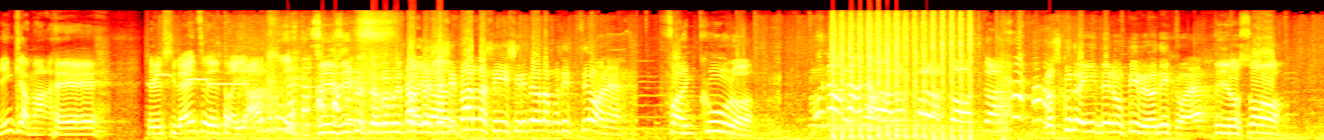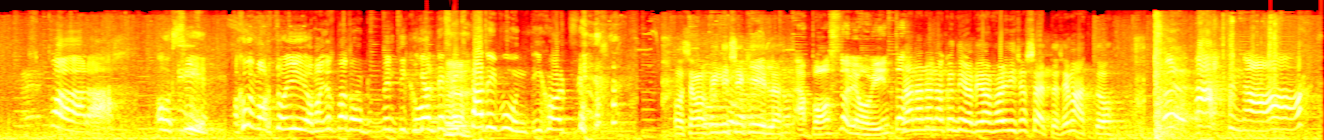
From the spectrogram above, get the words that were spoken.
Minchia, ma eh, c'è del silenzio e del tryhard qui? Sì, sì, questo è proprio il Camper, se si tryhard. parla si, si rivela la posizione. Fanculo. Oh no, no, no! Spara, spara tosta! Lo scudo è hidden OP, ve lo dico, eh. Sì, lo so. Spara! Oh sì! Ma come morto io? Ma gli ho sparato 20 Gli ho colpi! defettato i punti, i colpi. Oh, siamo a 15 kill. A posto, abbiamo vinto. No, no, no, no, continua, dobbiamo fare 17, sei matto? ah, no!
